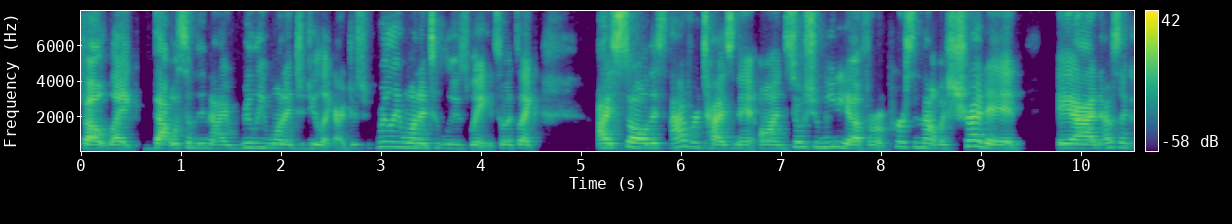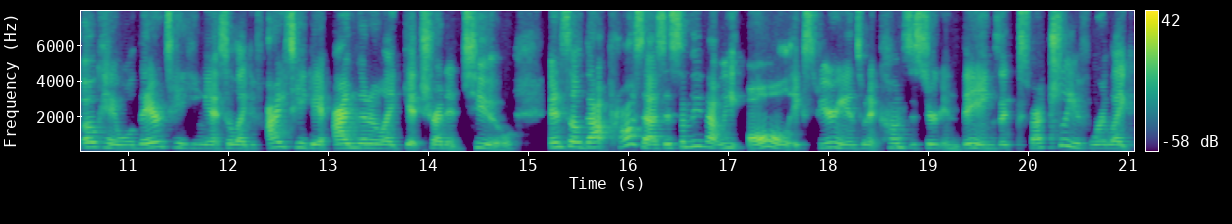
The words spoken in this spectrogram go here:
felt like that was something that I really wanted to do. Like I just really wanted to lose weight. So it's like I saw this advertisement on social media from a person that was shredded and I was like, okay, well, they're taking it. So, like, if I take it, I'm going to like get shredded too. And so, that process is something that we all experience when it comes to certain things, especially if we're like,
